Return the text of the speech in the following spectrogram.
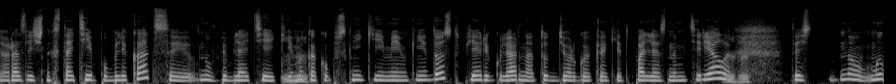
различных статей, публикаций, ну, в библиотеке. Uh-huh. И мы, как выпускники, имеем к ней доступ. Я регулярно оттуда дергаю какие-то полезные материалы. Uh-huh. То есть, ну, мы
